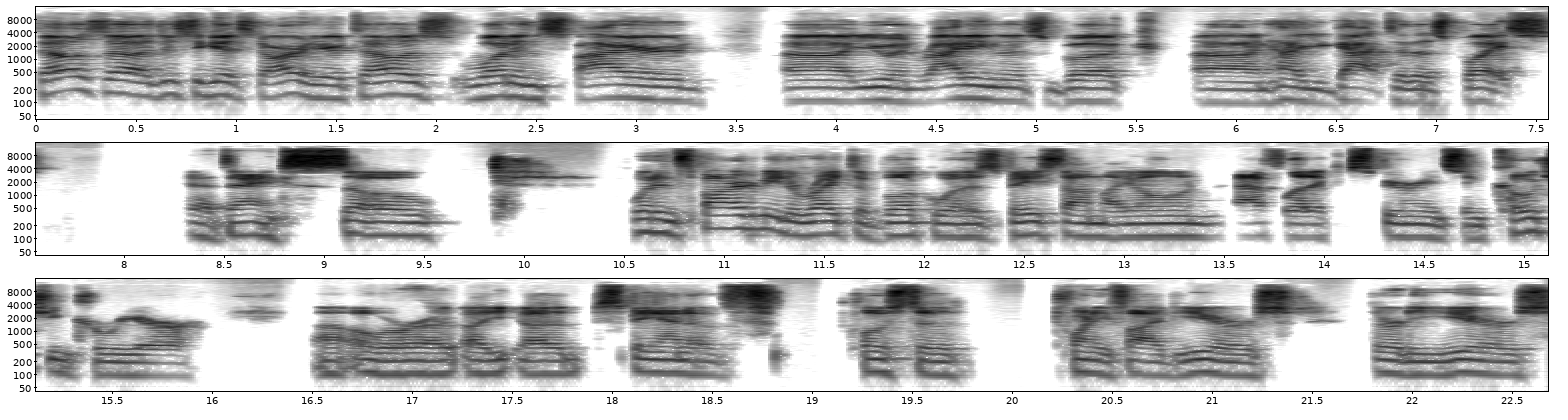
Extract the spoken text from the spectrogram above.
Tell us, uh, just to get started here, tell us what inspired uh, you in writing this book uh, and how you got to this place. Yeah, thanks. So, what inspired me to write the book was based on my own athletic experience and coaching career uh, over a, a, span of close to 25 years, 30 years.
